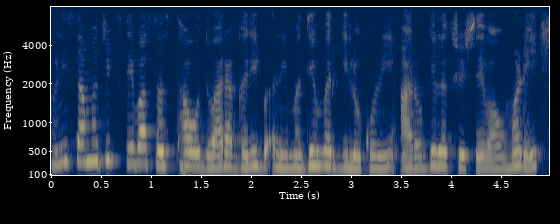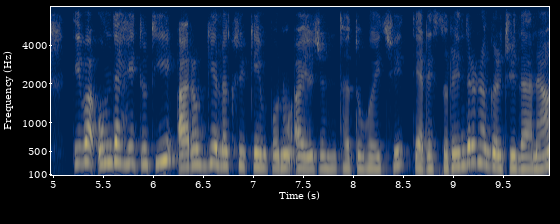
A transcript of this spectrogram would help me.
ઘણી સામાજિક સેવા સંસ્થાઓ દ્વારા ગરીબ અને મધ્યમવર્ગી લોકોને આરોગ્યલક્ષી સેવાઓ મળે તેવા ઉમદા હેતુથી આરોગ્યલક્ષી કેમ્પોનું આયોજન થતું હોય છે. ત્યારે સુરેન્દ્રનગર જિલ્લાના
